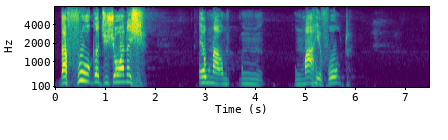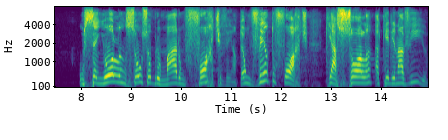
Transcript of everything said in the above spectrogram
da fuga de Jonas, é uma, um, um, um mar revolto. O Senhor lançou sobre o mar um forte vento, é um vento forte que assola aquele navio.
